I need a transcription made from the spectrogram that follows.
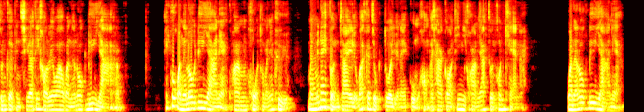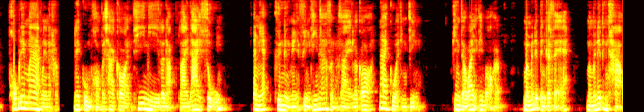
จนเกิดเป็นเชื้อที่เขาเรียกว่าวัณโรคดื้อยาครับไอ้พวกวัณโรคดื้อยาเนี่ยความโหดของมันก็คือ มันไม่ได้สนใจหรือว่ากระจุกตัวอยู่ในกลุ่มของประชากรที่มีความยากจนข้นแค้นนะวัณโรคดื้อยาเนี่ยพบได้มากเลยนะครับ ในกลุ่มของประชากรที่มีระดับรายได้สูง อันนี้คือหนึ่งในสิ่งที่น่าสนใจแล้วก็น่ากลัวจริง ๆ เพียงแต่ว่าอย่างที่บอกครับ มันไม่ได้เป็นกระแส มันไม่ได้เป็นข่าว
